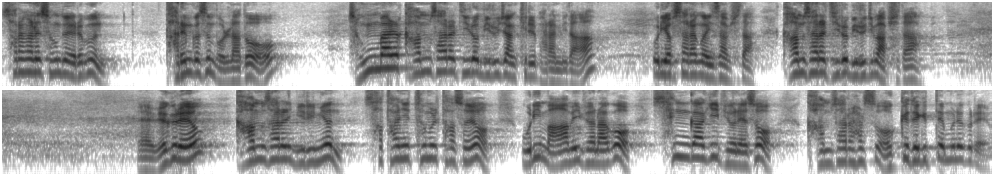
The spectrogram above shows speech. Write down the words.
사랑하는 성도 여러분, 다른 것은 몰라도 정말 감사를 뒤로 미루지 않기를 바랍니다. 우리 옆 사람과 인사합시다. 감사를 뒤로 미루지 맙시다. 네, 왜 그래요? 감사를 미루면 사탄이 틈을 타서요. 우리 마음이 변하고 생각이 변해서 감사를 할 수 없게 되기 때문에 그래요.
